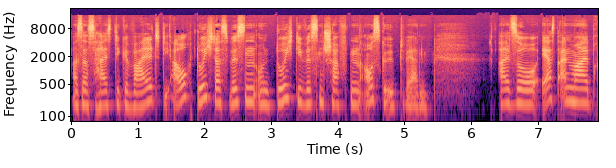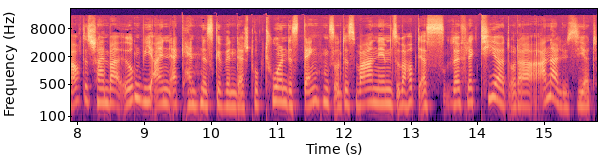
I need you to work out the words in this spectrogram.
Also das heißt die Gewalt, die auch durch das Wissen und durch die Wissenschaften ausgeübt werden. Also erst einmal braucht es scheinbar irgendwie einen Erkenntnisgewinn der Strukturen des Denkens und des Wahrnehmens überhaupt erst reflektiert oder analysiert.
